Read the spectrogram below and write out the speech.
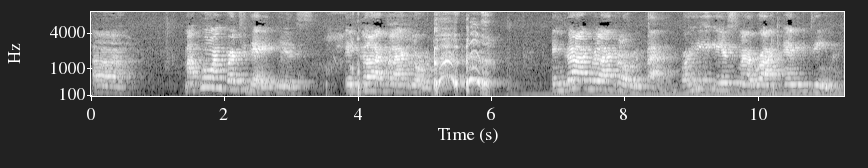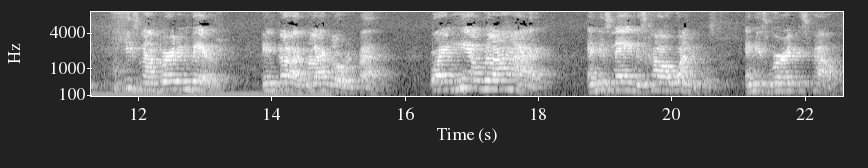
Uh, my poem for today is, In God will I glorify. In God will I glorify, for he is my rock and redeemer. He's my burden bearer. In God will I glorify. For in him will I hide. And his name is called Wonderful. And his word is powerful.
